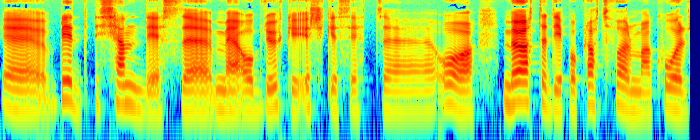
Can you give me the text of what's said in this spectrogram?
eh, blitt kjendis eh, med å bruke yrket sitt eh, og møte de på plattformer hvor,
